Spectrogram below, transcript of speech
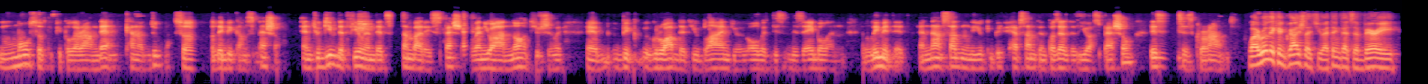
most of the people around them cannot do so they become special and to give that feeling that somebody is special when you are not usually big, grew up that you're blind you're always dis- disabled and limited and now suddenly you be, have something possessed that you are special this is grand well i really congratulate you i think that's a very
